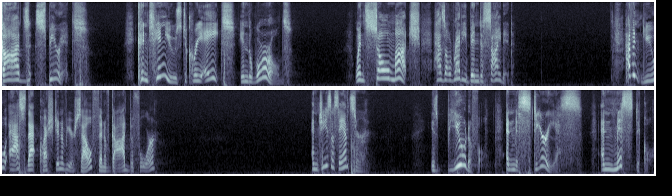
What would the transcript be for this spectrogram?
God's Spirit continues to create in the world when so much has already been decided? Haven't you asked that question of yourself and of God before? And Jesus' answer is beautiful and mysterious and mystical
